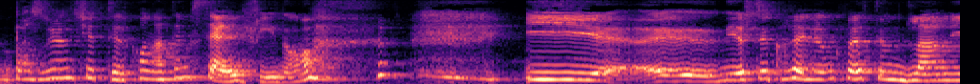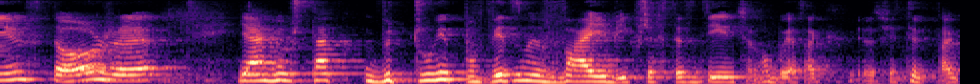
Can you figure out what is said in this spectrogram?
bazując się tylko na tym selfie, no. I e, jeszcze kolejną kwestią dla mnie jest to, że jak już tak wyczuję powiedzmy vibik przez te zdjęcia, no bo ja tak ja się tym tak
